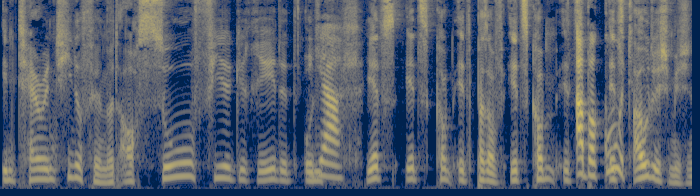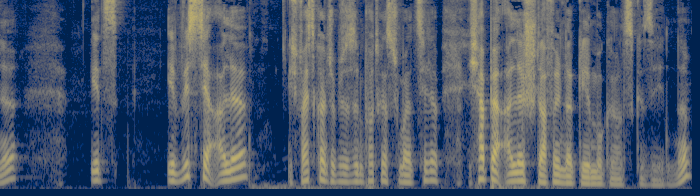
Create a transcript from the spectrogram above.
in Tarantino-Filmen wird auch so viel geredet. Und Ja. jetzt, jetzt kommt, jetzt, pass auf, jetzt kommt, jetzt, Aber gut. jetzt oute ich mich, ne? Jetzt, ihr wisst ja alle, ich weiß gar nicht, ob ich das im Podcast schon mal erzählt habe, ich habe ja alle Staffeln der Gilmore Girls gesehen, ne?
